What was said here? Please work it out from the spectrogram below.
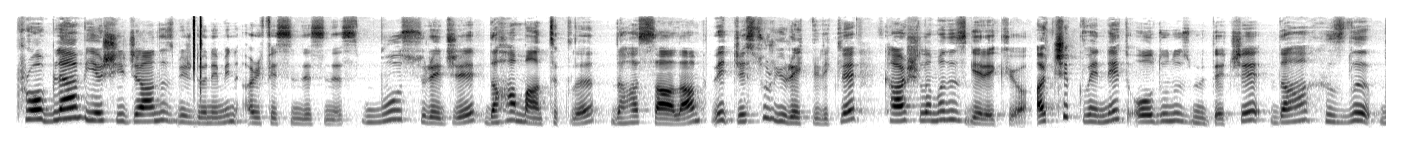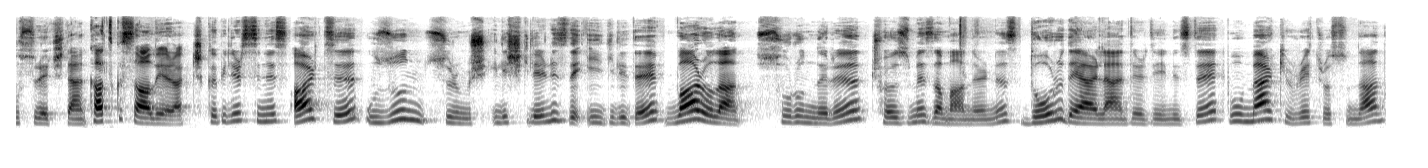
problem yaşayacağınız bir dönemin arifesindesiniz. Bu süreci daha mantıklı, daha sağlam ve cesur yüreklilikle karşılamanız gerekiyor. Açık ve net olduğunuz müddetçe daha hızlı bu süreçten katkı sağlayarak çıkabilirsiniz. Artı uzun sürmüş ilişkilerinizle ilgili de var olan sorunları çözme zamanlarınız doğru değerlendirdiğinizde bu Merkür Retrosu'ndan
